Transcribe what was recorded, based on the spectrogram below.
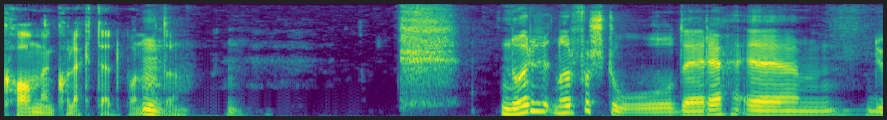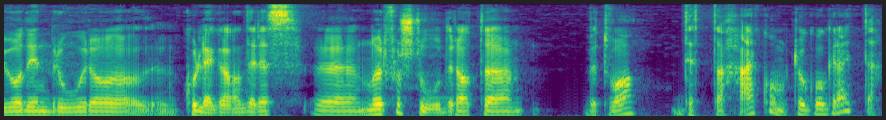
common collected, på en måte. Mm. Mm. Når, når forsto dere, eh, du og din bror og kollegaene deres, eh, når forsto dere at eh, vet du hva, dette her kommer til å gå greit, det?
